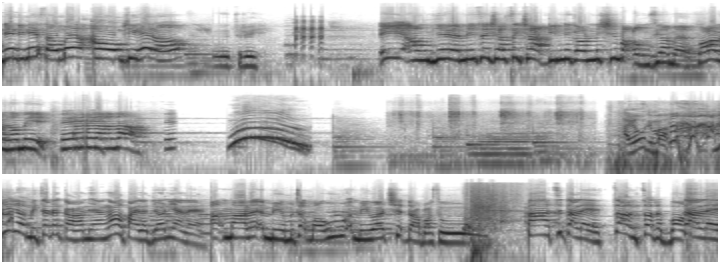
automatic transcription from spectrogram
နင်ဒီနေ့ဆောင်ပွဲအောင်ဖြေခဲ့တော့2 3အေးအောင်ပြေမင်းစိတ်ချစိတ်ချဒီနေ့ကောင်နှစ်ရှင်းမအောင်စီရမယ်သွားမယ်နော်မေလာလာ ဝူးအယောဒီမှာမင်းလိုမိချက်တဲ့ကောင်အမြန်ငါ့ကိုပိုင်လာပြောနေရလဲအမလည်းအမေကိုမကြောက်ပါဘူးအမေကချစ်တာပါဆိုပါချစ်တာလဲကြောင်ကြော့တဲ့ဘောတာလဲ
